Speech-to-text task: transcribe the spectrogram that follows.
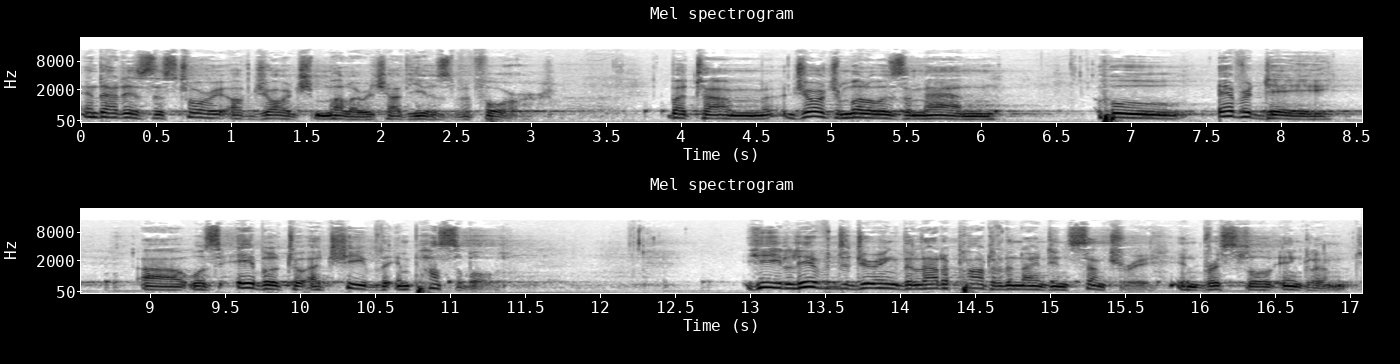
and that is the story of George Muller, which I've used before. But um, George Muller was a man who every day uh, was able to achieve the impossible. He lived during the latter part of the 19th century in Bristol, England.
